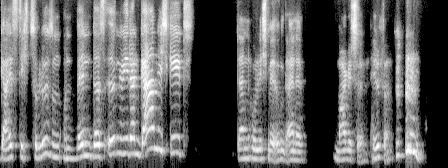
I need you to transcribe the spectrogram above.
geistig zu lösen. Und wenn das irgendwie dann gar nicht geht, dann hole ich mir irgendeine magische Hilfe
